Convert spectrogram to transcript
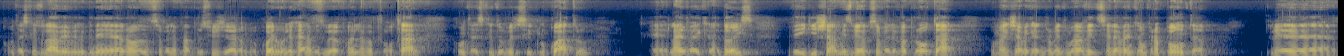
como está escrito lá, você vai levar para os filhos de Aaron. O Cohen Molichai la Mizbeh, o Cohen leva para o altar, como está escrito no versículo 4, é, lá em Vaikra 2, Veigishá Mizbeh, você vai levar para o altar. O Magishá Mekantromento de Maravilha, você leva então para a ponta, é,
